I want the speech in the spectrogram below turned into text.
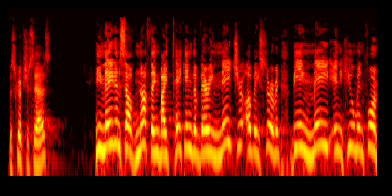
the scripture says, he made himself nothing by taking the very nature of a servant, being made in human form.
